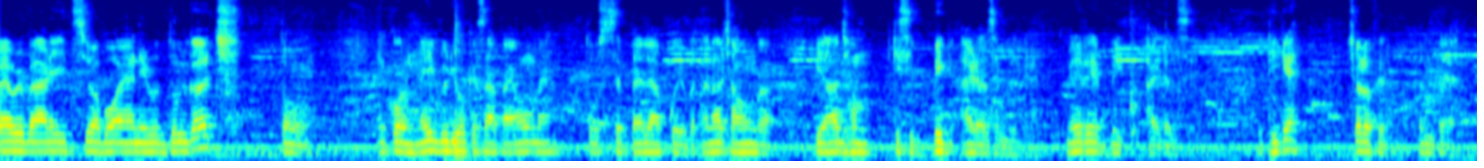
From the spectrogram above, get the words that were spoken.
everybody it's your boy Anirudh दुलगच तो एक और नई वीडियो के साथ आया हूँ मैं। तो उससे पहले आपको ये बताना चाहूँगा कि आज हम किसी बिग आइडल से मिल रहे हैं। मेरे बिग आइडल से। ठीक है? चलो फिर, मिलते हैं।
